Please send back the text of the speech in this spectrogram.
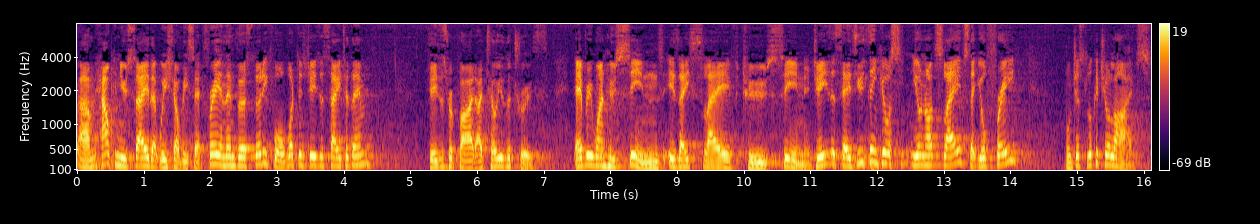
um, how can you say that we shall be set free? And then verse 34, what does Jesus say to them? Jesus replied, I tell you the truth. Everyone who sins is a slave to sin. Jesus says, you think you're, you're not slaves, that you're free? Well, just look at your lives.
